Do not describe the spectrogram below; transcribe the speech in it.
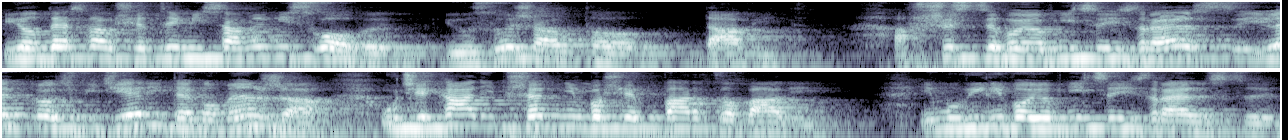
i odezwał się tymi samymi słowy i usłyszał to Dawid. A wszyscy wojownicy izraelscy, ilekroć widzieli tego męża, uciekali przed nim, bo się bardzo bali. I mówili wojownicy izraelscy:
